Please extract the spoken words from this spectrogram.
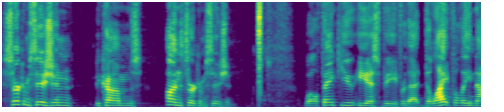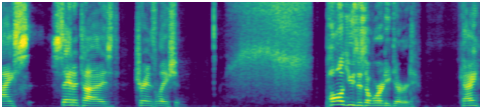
circumcision becomes uncircumcision. Well, thank you, ESV, for that delightfully nice, sanitized translation. Paul uses a wordy dirt, okay?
